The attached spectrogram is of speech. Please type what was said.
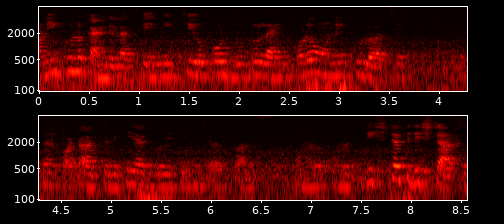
অনেকগুলো ক্যান্ডেল আছে। নিচে ওপর দুটো লাইন করে অনেকগুলো আছে। এখানে কটা আছে দেখি? এক, দুই, তিন, চার, পাঁচ, পনেরো পনেরো, তিরিশটা তিরিশটা আছে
